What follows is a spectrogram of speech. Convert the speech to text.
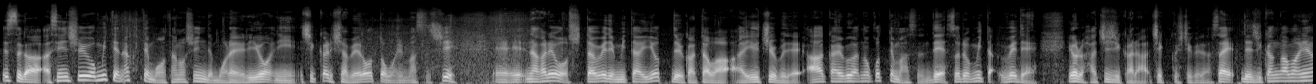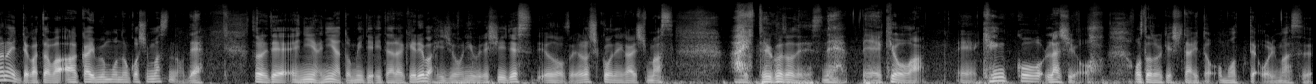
ですが先週を見てなくても楽しんでもらえるようにしっかり喋ろうと思いますし、えー、流れを知った上で見たいよっていう方は YouTube でアーカイブが残ってますんでそれを見た上で夜8時からチェックしてください。で時間が間に合わないって方はアーカイブも残しますのでそれでニヤニヤと見ていただければ非常に嬉しいです。どうぞよろしくお願いします。はいということでですね、えー、今日はえー、健康ラジオを お届けしたいと思っております。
